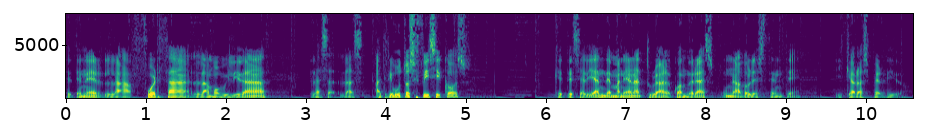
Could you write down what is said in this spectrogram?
de tener la fuerza, la movilidad, los atributos físicos que te salían de manera natural cuando eras un adolescente y que ahora has perdido.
